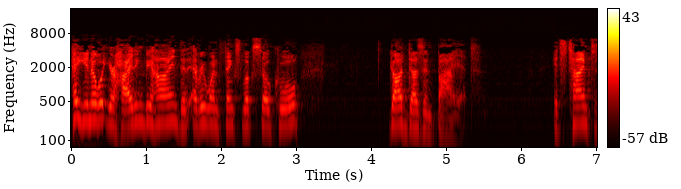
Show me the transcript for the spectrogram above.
Hey, you know what you're hiding behind that everyone thinks looks so cool? God doesn't buy it. It's time to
